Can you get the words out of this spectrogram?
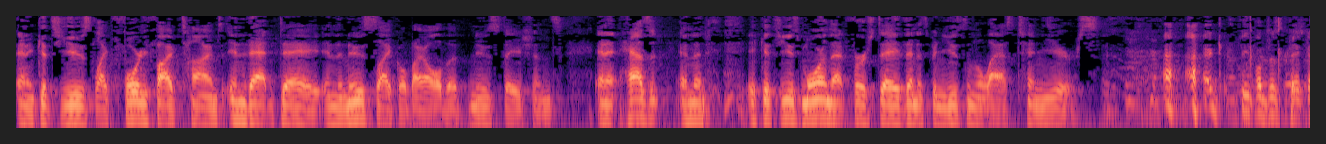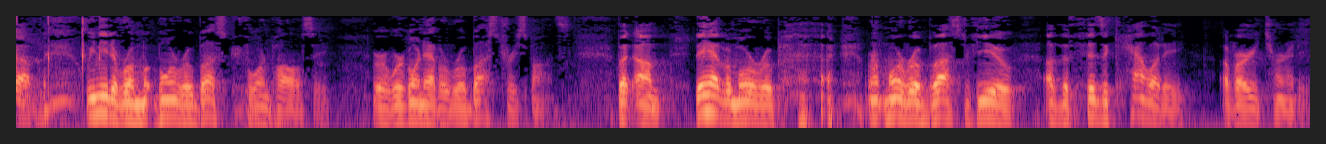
and it gets used like 45 times in that day in the news cycle by all the news stations and it hasn't and then it gets used more in that first day than it's been used in the last 10 years. People just pick up. We need a more robust foreign policy or we're going to have a robust response. But um, they have a more, ro- more robust view of the physicality of our eternity.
